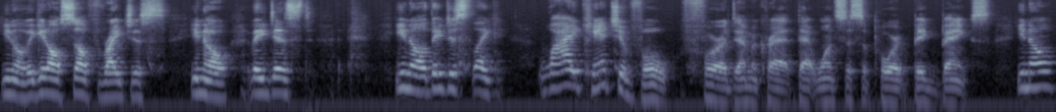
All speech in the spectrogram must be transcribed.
you know they get all self-righteous. You know they just you know they just like why can't you vote for a democrat that wants to support big banks? You know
